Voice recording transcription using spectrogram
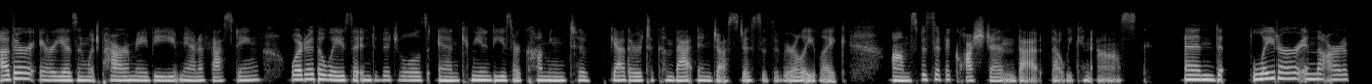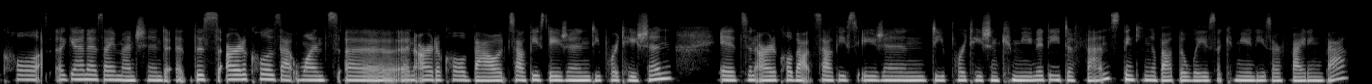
other areas in which power may be manifesting? What are the ways that individuals and communities are coming together to combat injustice? Is a really like um, specific question that that we can ask. And later in the article, again, as I mentioned, uh, this article is at once uh, an article about Southeast Asian deportation. It's an article about Southeast Asian deportation community defense, thinking about the ways that communities are fighting back.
